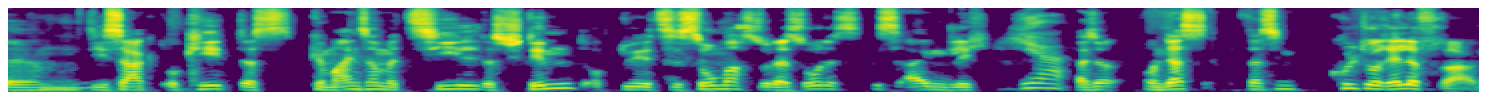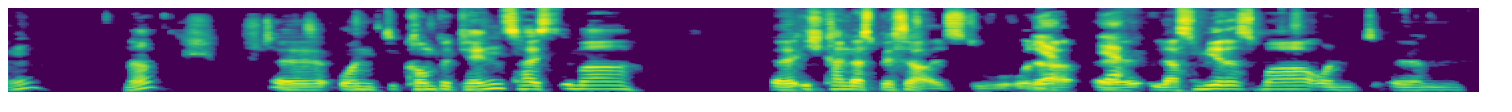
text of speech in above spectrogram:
ähm, die sagt, okay, das gemeinsame Ziel, das stimmt, ob du jetzt es so machst oder so, das ist eigentlich Ja, also, und das, das sind kulturelle Fragen. Ne? Äh, und Kompetenz heißt immer, äh, ich kann das besser als du oder Ja, ja. Äh, lass mir das mal. Und, ähm, äh,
